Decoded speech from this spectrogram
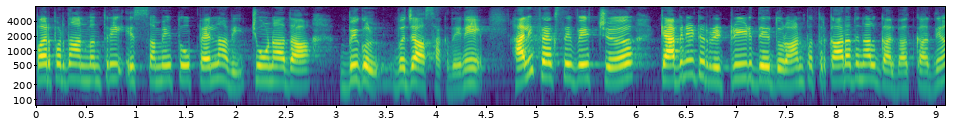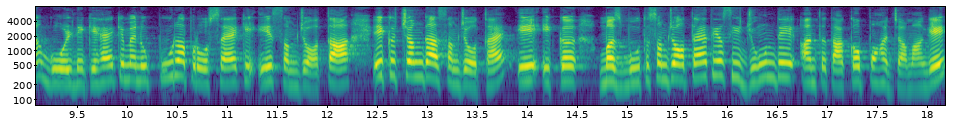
ਪਰ ਪ੍ਰਧਾਨ ਮੰਤਰੀ ਇਸ ਸਮੇਂ ਤੋਂ ਪਹਿਲਾਂ ਵੀ ਚੋਣਾਂ ਦਾ ਬਿਗੁਲ ਵਜਾ ਸਕਦੇ ਨੇ। ਹੈਲੀਫੈਕਸ ਦੇ ਵਿੱਚ ਕੈਬਨਿਟ ਰਿਟਰੀਟ ਦੇ ਦੌਰਾਨ ਪੱਤਰਕਾਰਾਂ ਦੇ ਨਾਲ ਗੱਲਬਾਤ ਕਰਦਿਆਂ ਗੋਲਡ ਨੇ ਕਿਹਾ ਕਿ ਮੈਨੂੰ ਪੂਰਾ ਭਰੋਸਾ ਹੈ ਕਿ ਇਹ ਸਮਝੌਤਾ ਇੱਕ ਚੰਗਾ ਸਮਝੌਤਾ ਹੈ, ਇਹ ਇੱਕ ਮਜ਼ਬੂਤ ਸਮਝੌਤਾ ਹੈ ਤੇ ਅਸੀਂ ਜੂਨ ਦੇ ਅੰਤ ਤੱਕ ਪਹੁੰਚ ਜਾਵਾਂਗੇ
